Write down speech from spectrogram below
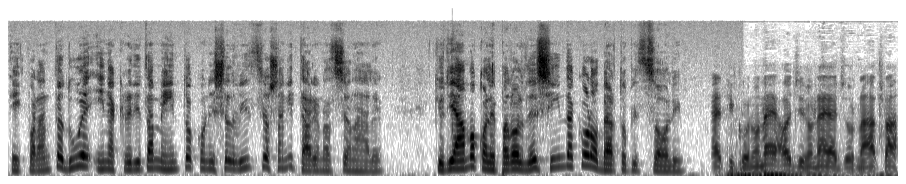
e 42 in accreditamento con il Servizio Sanitario Nazionale. Chiudiamo con le parole del sindaco Roberto Pizzoli etico, non è, oggi non è la giornata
